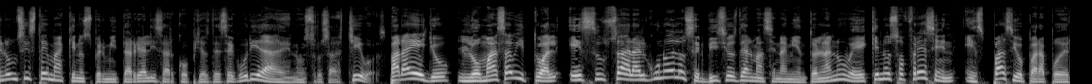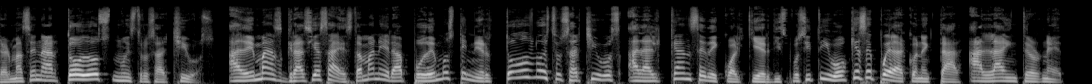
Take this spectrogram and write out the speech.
tener un sistema que nos permita realizar copias de seguridad de nuestros archivos. Para ello, lo más habitual es usar alguno de los servicios de almacenamiento en la nube que nos ofrecen espacio para poder almacenar todos nuestros archivos. Además, gracias a esta manera podemos tener todos nuestros archivos al alcance de cualquier dispositivo que se pueda conectar a la Internet.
